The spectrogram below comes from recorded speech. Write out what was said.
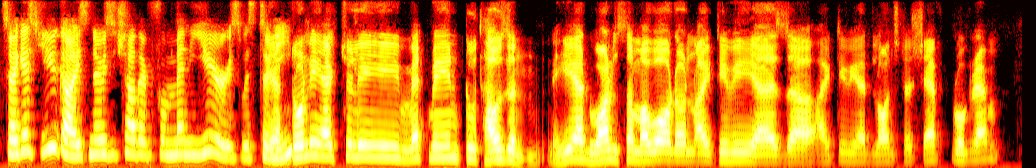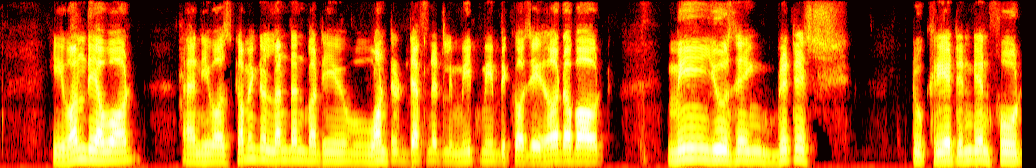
So I guess you guys knows each other for many years with Tony. Yeah, Tony actually met me in 2000. He had won some award on ITV as uh, ITV had launched a chef program. He won the award, and he was coming to London, but he wanted to definitely meet me because he heard about me using British to create Indian food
